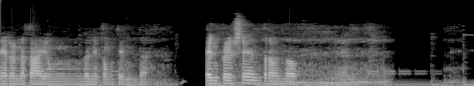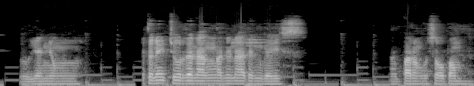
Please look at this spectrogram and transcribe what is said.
meron na tayong ganitong tinda. 10% round off. Ayan. So, yan yung ito na itsura ng ano natin guys. Ah, parang gusto ko pang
